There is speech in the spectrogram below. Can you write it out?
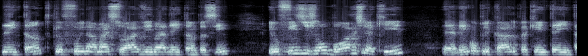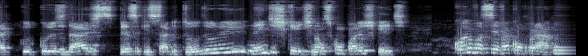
nem tanto, que eu fui na mais suave e não é nem tanto assim. Eu fiz snowboard aqui, é bem complicado para quem tem tá, curiosidade, pensa que sabe tudo e nem de skate, não se compara ao skate. Quando você vai comprar um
